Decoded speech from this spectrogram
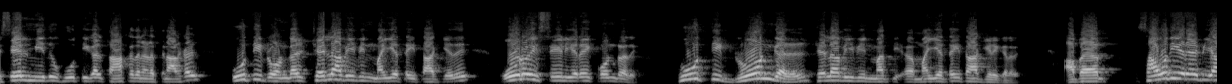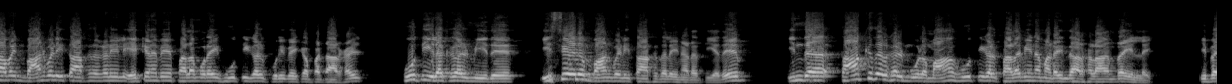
இஸ்ரேல் மீது ஹூத்திகள் தாக்குதல் நடத்தினார்கள். ஹூத்தி ட்ரோன்கள் டெல் அவிவின் மையத்தை தாக்கியது. ஒரு இஸ்ரேலியரை கொன்றது. ஹூத்தி ட்ரோன்கள் டெல் அவிவின் மையத்தை தாக்கியிருக்கிறது. அப்ப சவுதி அரேபியாவின் வான்வெளி தாக்குதல்களில் ஏற்கனவே பலமுறை ஹூத்திகள் குறிவைக்கப்பட்டார்கள். ஹூத்தி இலக்குகள் மீது இஸ்ரேலும் வான்வெளி தாக்குதலை நடத்தியது. இந்த தாக்குதல்கள் மூலமாக ஹூத்திகள் பலவீனம் அடைந்தார்களா என்ற இல்லை. இப்ப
